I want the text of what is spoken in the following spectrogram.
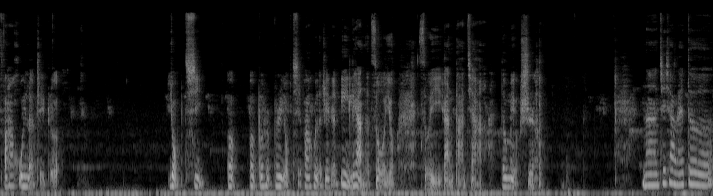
发挥了这个勇气，呃呃，不是不是勇气，发挥了这个力量的作用，所以让大家都没有失衡。那接下来的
